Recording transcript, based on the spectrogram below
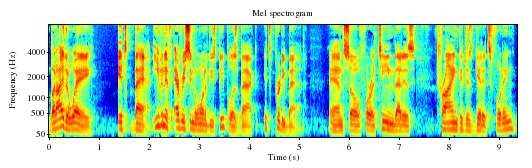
But either way, it's bad. Even if every single one of these people is back, it's pretty bad. And so for a team that is trying to just get its footing,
